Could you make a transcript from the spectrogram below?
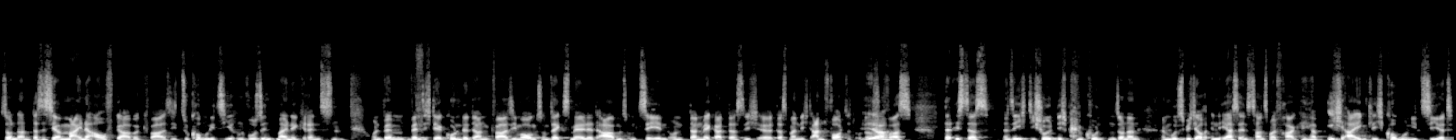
Sondern das ist ja meine Aufgabe quasi, zu kommunizieren, wo sind meine Grenzen? Und wenn, wenn sich der Kunde dann quasi morgens um sechs meldet, abends um zehn und dann meckert, dass ich, äh, dass man nicht antwortet oder ja. sowas, dann ist das, dann sehe ich die Schuld nicht beim Kunden, sondern dann muss ich mich auch in erster Instanz mal fragen, hey, habe ich eigentlich kommuniziert?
